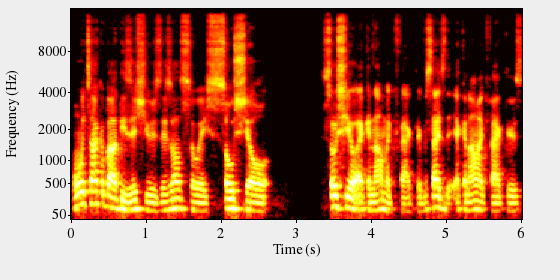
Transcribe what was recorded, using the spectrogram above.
when we talk about these issues, there's also a social, socio-economic factor. Besides the economic factors,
